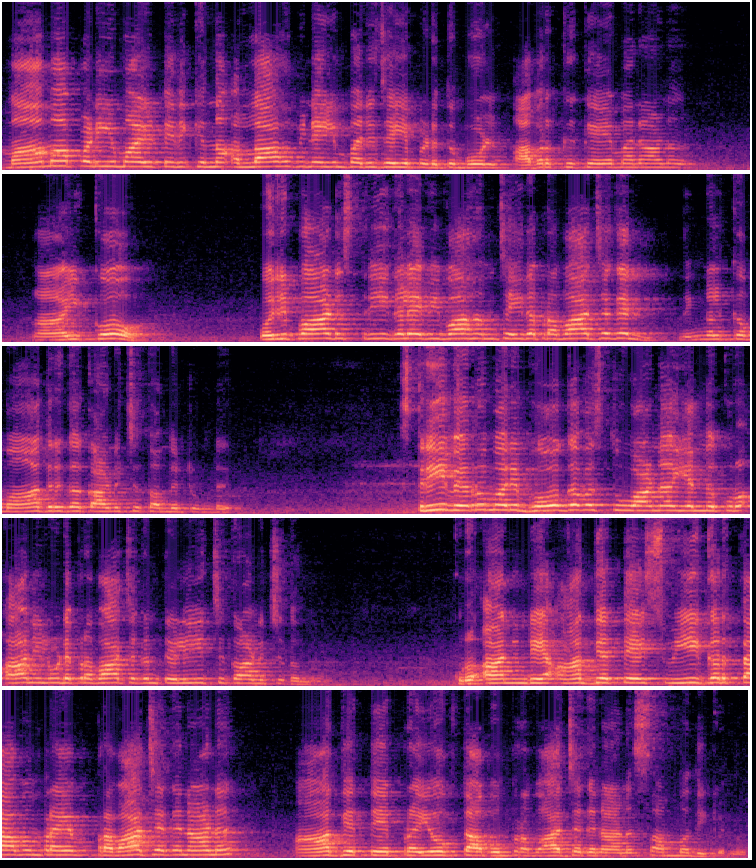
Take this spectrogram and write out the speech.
മാമാപ്പണിയുമായിട്ടിരിക്കുന്ന അള്ളാഹുവിനെയും പരിചയപ്പെടുത്തുമ്പോൾ അവർക്ക് കേമനാണ്. ആയിക്കോ? ഒരുപാട് സ്ത്രീകളെ വിവാഹം ചെയ്ത പ്രവാചകൻ നിങ്ങൾക്ക് മാതൃക കാണിച്ചു തന്നിട്ടുണ്ട്. സ്ത്രീ വെറും ഒരു ഭോഗവസ്തുവാണ് എന്ന് ഖുർആാനിലൂടെ പ്രവാചകൻ തെളിയിച്ചു കാണിച്ചു തന്നു. ഖുർആാനിന്റെ ആദ്യത്തെ സ്വീകർത്താവും പ്രവാചകനാണ് ആദ്യത്തെ പ്രയോക്താവും പ്രവാചകനാണ് സമ്മതിക്കുന്നു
